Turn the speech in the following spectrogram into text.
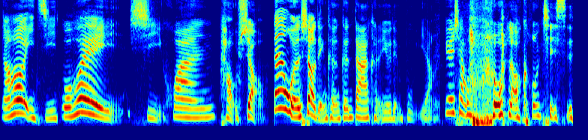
然后以及我会喜欢好笑，但是我的笑点可能跟大家可能有点不一样，因为像我 我老公，其实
